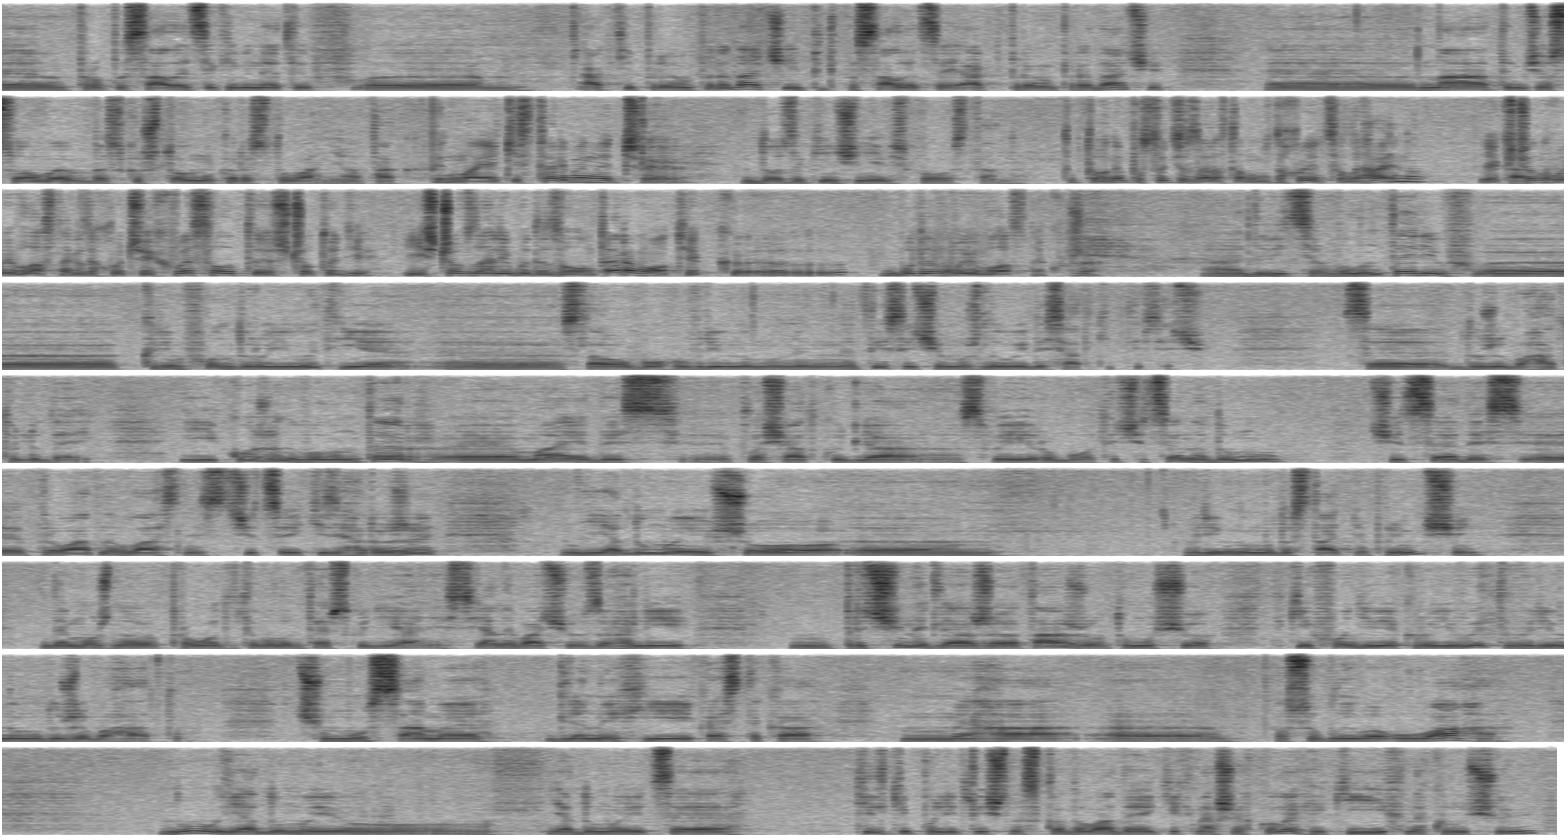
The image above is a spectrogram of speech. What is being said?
Е, Прописали ці кабінети в е, акті прийому передачі і підписали цей акт прийому передачі е, на тимчасове безкоштовне користування. Отак, Він має якісь терміни, чи до закінчення військового стану. тобто вони по суті зараз там знаходяться легально? Якщо Так. новий власник захоче їх виселити, що тоді? І що взагалі буде з волонтерами? От як буде новий власник уже? Е, Дивіться, волонтерів, е, крім фонду Роєвит, є, е, слава Богу, в рівному не, тисячі, можливо, і десятки тисяч. це дуже багато людей. І кожен волонтер має десь площадку для своєї роботи. Чи це на дому, чи це десь приватна власність, чи це якісь гаражі. Я думаю, що в рівному достатньо приміщень, де можна проводити волонтерську діяльність. Я не бачу взагалі причини для ажіотажу, тому що таких фондів, як Роєвит, в рівному дуже багато. Чому саме для них є якась така мега е, особлива увага? Ну, я думаю, я думаю, це тільки політична складова деяких наших колег, які їх накручують,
